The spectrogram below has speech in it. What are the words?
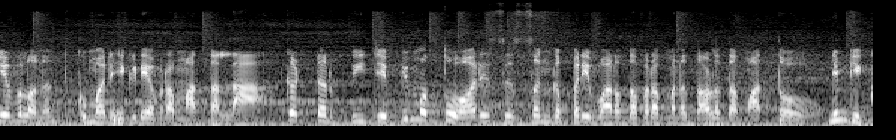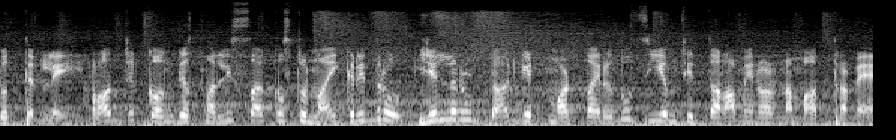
ಕೇವಲ ಅನಂತ್ ಕುಮಾರ್ ಹೆಗಡೆ ಅವರ ಮಾತಲ್ಲ. ಕಟ್ಟರ್ ಬಿಜೆಪಿ ಮತ್ತು ಆರ್ ಎಸ್ ಎಸ್ ಸಂಘ ಪರಿವಾರದವರ ಮನದಾಳದ ಮಾತು. ನಿಮ್ಗೆ ಗೊತ್ತಿರಲಿ, ರಾಜ್ಯ ಕಾಂಗ್ರೆಸ್ನಲ್ಲಿ ಸಾಕಷ್ಟು ನಾಯಕರಿದ್ರು ಎಲ್ಲರೂ ಟಾರ್ಗೆಟ್ ಮಾಡ್ತಾ ಇರೋದು ಸಿಎಂ ಸಿದ್ದರಾಮಯ್ಯನವರನ್ನ ಮಾತ್ರವೇ.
